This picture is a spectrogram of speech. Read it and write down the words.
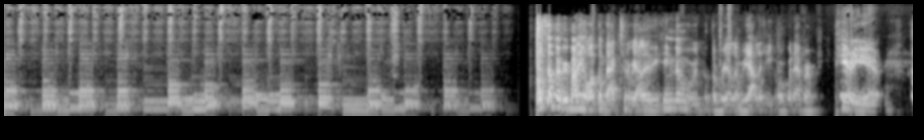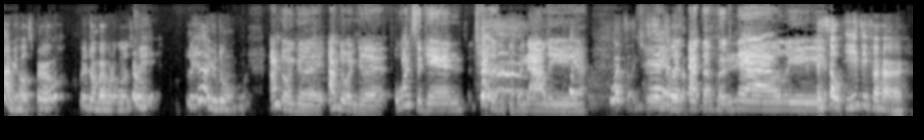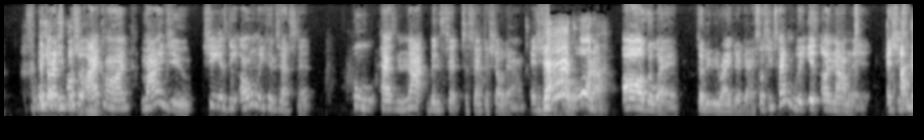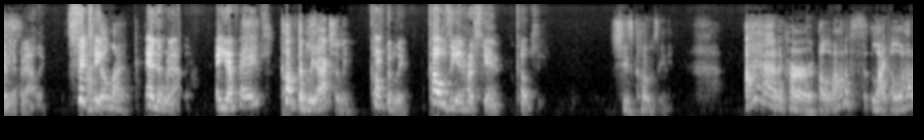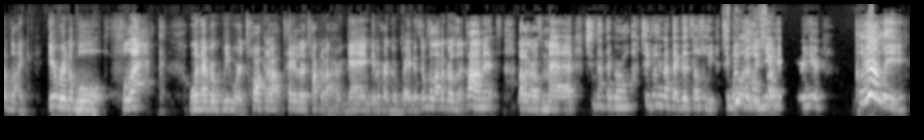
What's up, everybody, and welcome back to the Reality Kingdom, where we put the real in reality or whatever. Period. I'm your host, Pharaoh. We're joined by what was Lee. Lee, how you doing? I'm doing good. I'm doing good. Once again, Taylor's at the finale. What's again? Taylor's at the finale. It's so easy for her. You're a social icon, mind you, she is the only contestant who has not been sent to Santa Showdown. And she Gag order. all the way to BB Reindeer Gang. So she technically is unnominated. And she's I in the finale. I Sitting feel like in the finale. And your face? comfortably, actually, Comfortably. Cozy in her skin. Cozy. she's cozy. I had heard a lot of like a lot of like irritable flack whenever we were talking about Taylor, talking about her game, giving her good ratings. There was a lot of girls in the comments, a lot of girls mad. She's not that girl. She's really not that good socially. She went home here, so. here, here, here. Clearly,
